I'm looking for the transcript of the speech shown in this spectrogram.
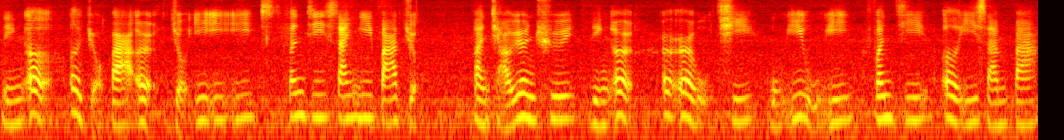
零二二九八二九一一一分机三一八九，板桥院区零二二二五七五一五一分机二一三八，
